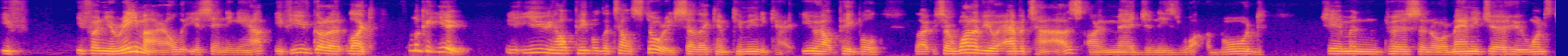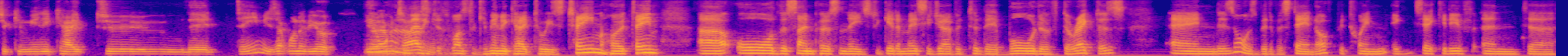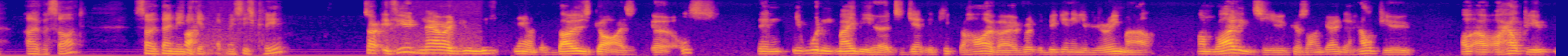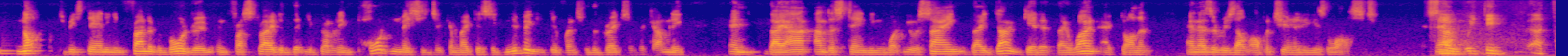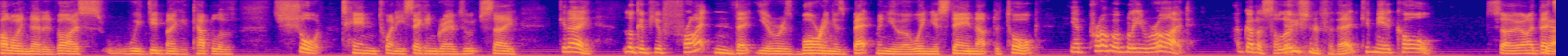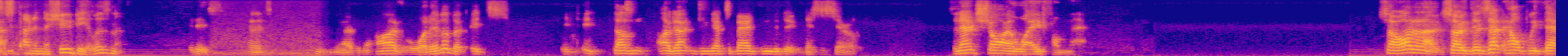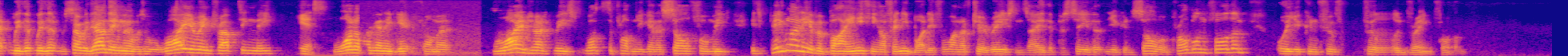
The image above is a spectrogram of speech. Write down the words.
if if on your email that you're sending out, if you've got a like look at you, you help people to tell stories so they can communicate. You help people like so one of your avatars, I imagine, is what a board chairman person or a manager who wants to communicate to their team. Is that one of your yeah, one of the managers wants to communicate to his team, her team, uh, or the same person needs to get a message over to their board of directors. And there's always a bit of a standoff between executive and uh, oversight. So they need right. to get that message clear. So if you'd narrowed your list down to those guys and girls, then it wouldn't maybe hurt to gently kick the hive over at the beginning of your email. I'm writing to you because I'm going to help you. I'll, I'll help you not to be standing in front of a boardroom and frustrated that you've got an important message that can make a significant difference for the direction of the company and they aren't understanding what you're saying. They don't get it. They won't act on it. And as a result, opportunity is lost. So Now- we did, uh, following that advice, we did make a couple of short 10, 20 second grabs which say, G'day, look, if you're frightened that you're as boring as bat manure when you stand up to talk, you're probably right. I've got a solution for that. Give me a call. So I, that's Yeah. a stone in the shoe deal, isn't it? It is, and it's over the hive or whatever. But it's it, it doesn't. I don't think that's a bad thing to do necessarily. So don't shy away from that. So I don't know. So does that help with that? With it? With it? So with the other email was why are you interrupting me? Yes. What am I going to get from it? Why interrupt me? is What's the problem you're going to solve for me? It's people only ever buy anything off anybody for one of two reasons: they either perceive that you can solve a problem for them, or you can fulfill a dream for them.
